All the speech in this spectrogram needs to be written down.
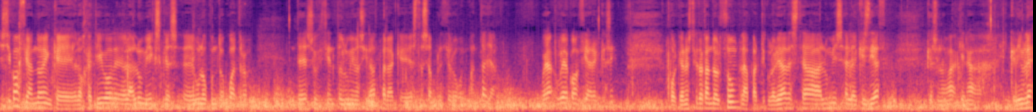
Estoy confiando en que el objetivo de la Lumix, que es 1.4, eh, dé suficiente luminosidad para que esto se aprecie luego en pantalla. Voy a, voy a, confiar en que sí, porque no estoy tocando el zoom. La particularidad de esta Lumix LX10, que es una máquina increíble,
